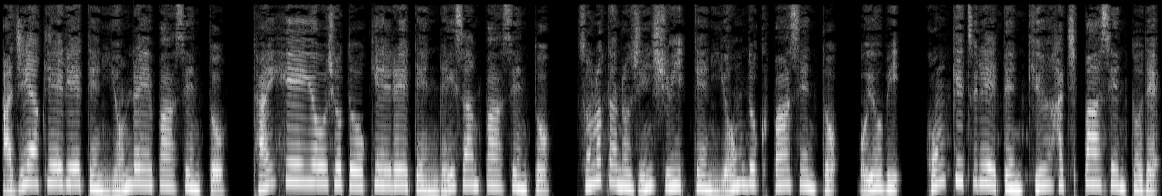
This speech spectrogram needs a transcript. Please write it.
アジア系0.40%、太平洋諸島系0.03%、その他の人種1.46%、及び根血0.98%で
